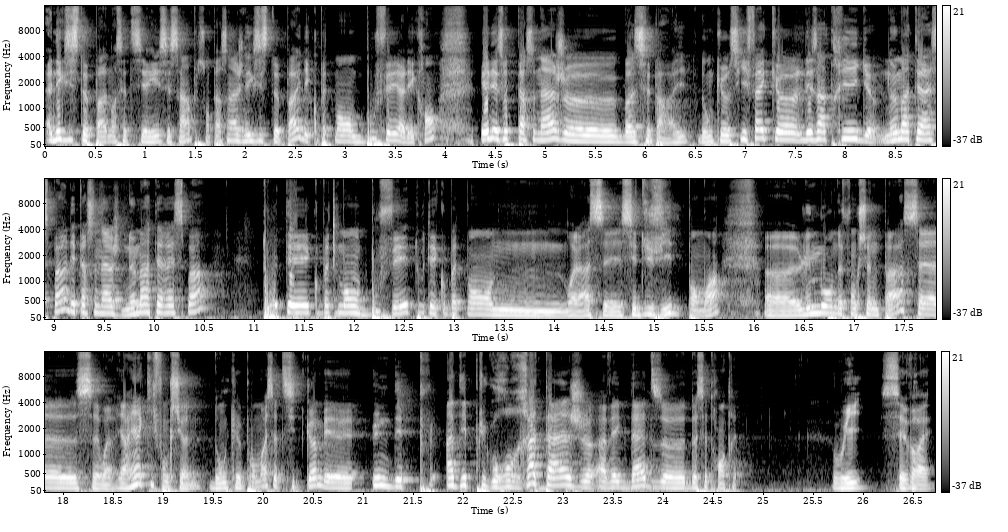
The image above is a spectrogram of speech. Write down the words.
elle n'existe pas dans cette série. C'est simple. Son personnage n'existe pas. Il est complètement bouffé à l'écran. Et les autres personnages, euh, bah, c'est pareil. Donc euh, ce qui fait que les intrigues ne m'intéressent pas, les personnages ne m'intéressent pas tout est complètement bouffé, tout est complètement. hum, voilà, c'est du vide pour moi. Euh, L'humour ne fonctionne pas, il voilà, n'y a rien qui fonctionne. Donc euh, pour moi, cette sitcom est une des un des plus gros ratages avec Dads euh, de cette rentrée. Oui, c'est vrai.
